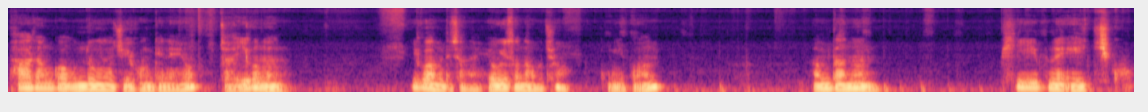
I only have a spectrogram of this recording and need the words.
파장과 운동 에너지의 관계네요. 자, 이거는 이거 하면 되잖아요. 여기서 나오죠? 02번. 람다는 P분의 H고,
